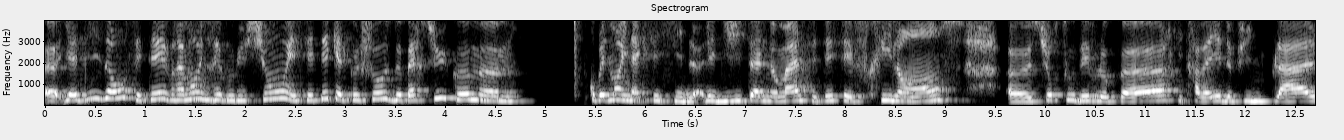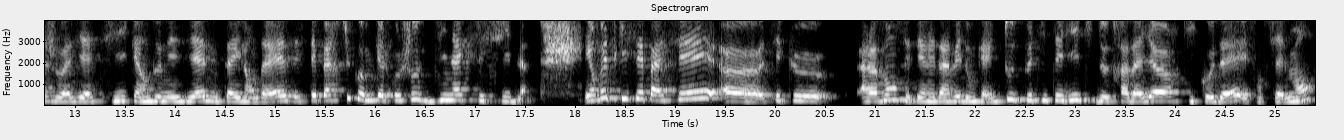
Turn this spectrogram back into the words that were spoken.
Euh, il y a dix ans, c'était vraiment une révolution et c'était quelque chose de perçu comme euh, complètement inaccessible. Les digital nomades, c'était ces freelances, euh, surtout développeurs, qui travaillaient depuis une plage asiatique, indonésienne ou thaïlandaise, et c'était perçu comme quelque chose d'inaccessible. Et en fait, ce qui s'est passé, euh, c'est que à l'avant, c'était réservé donc à une toute petite élite de travailleurs qui codaient essentiellement.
